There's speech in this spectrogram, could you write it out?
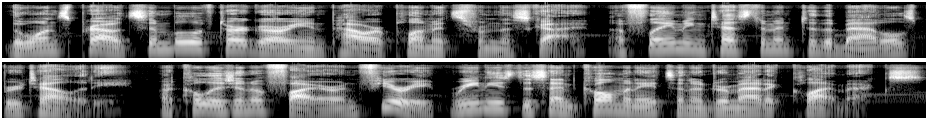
The once proud symbol of Targaryen power plummets from the sky, a flaming testament to the battle's brutality. A collision of fire and fury, Rhaenys' descent culminates in a dramatic climax.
